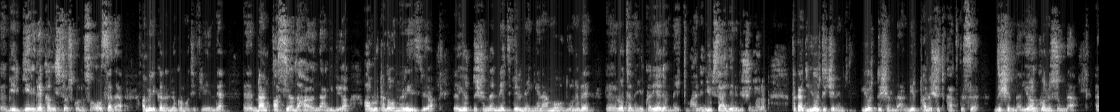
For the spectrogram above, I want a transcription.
e, bir geride kalış söz konusu olsa da Amerika'nın lokomotifliğinde e, ben Asya daha önden gidiyor. Avrupa'da onları izliyor. E, yurt dışında net bir dengelenme olduğunu ve e, rotanın yukarıya dönme ihtimalinin yükseldiğini düşünüyorum. Fakat yurt içinin yurt dışından bir paraşüt katkısı dışında yön konusunda e,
